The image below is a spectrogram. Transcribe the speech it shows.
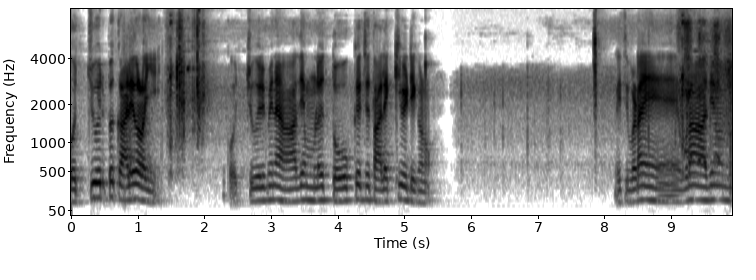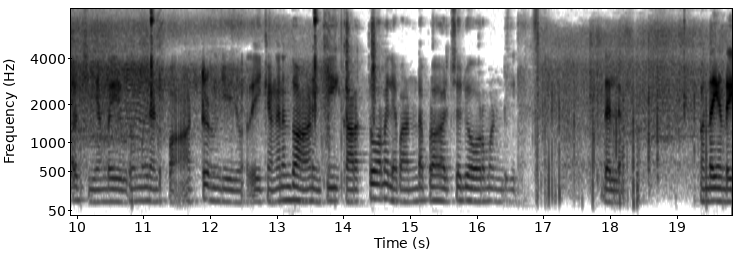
കൊച്ചുരിപ്പ് കളി തുടങ്ങി. കൊച്ചുരിപ്പിനെ ആദ്യം നമ്മൾ തോക്ക് വെച്ച് തലക്ക് വെട്ടിക്കണം. ഇവിടെ ഇവിടെ ആദ്യം എന്താ ചെയ്യേണ്ടത് ഇവിടെ നമ്മൾ രണ്ട് പാട്ട് ഇടേണ്ടി വരും അതെനിക്ക് അങ്ങനെ എന്തോ ആണ്. എനിക്ക് കറക്റ്റ് ഓർമ്മയില്ല. പണ്ടപ്പോഴാണ് കളിച്ചൊരു ഓർമ്മ ഉണ്ട്. ഇതല്ല. അപ്പം എന്താ ചെയ്യണ്ടേ?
